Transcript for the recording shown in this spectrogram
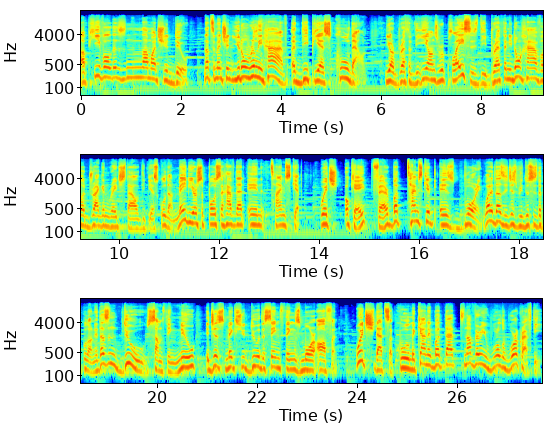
upheaval, there's not much you do. Not to mention, you don't really have a DPS cooldown. Your Breath of the Eons replaces the Breath and you don't have a Dragon Rage style DPS cooldown. Maybe you're supposed to have that in Time Skip, which, okay, fair, but Time Skip is boring. What it does, it just reduces the cooldown. It doesn't do something new, it just makes you do the same things more often. Which, that's a cool mechanic, but that's not very World of Warcrafty.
